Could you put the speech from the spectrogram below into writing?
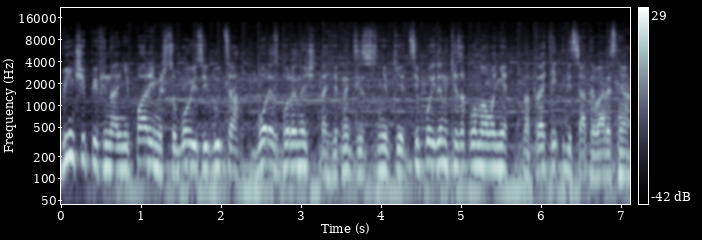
В іншій півфінальній парі між собою зійдуться Борис Боринич та гірник зі Соснівки. Ці поєдинки заплановані на 3 і 10 вересня.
